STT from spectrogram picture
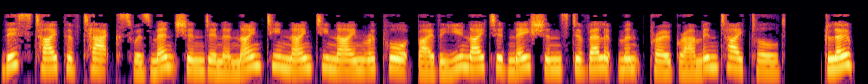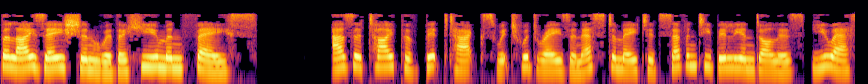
This type of tax was mentioned in a 1999 report by the United Nations Development Programme entitled, "'Globalization with a Human Face' as a type of bit tax which would raise an estimated $70 billion US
